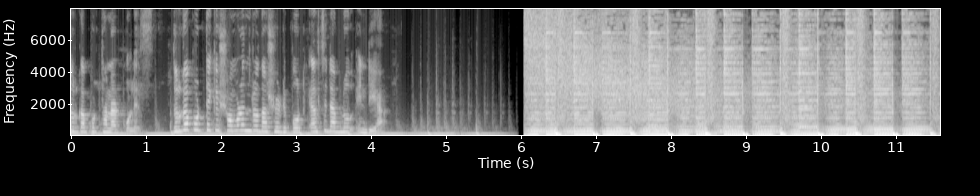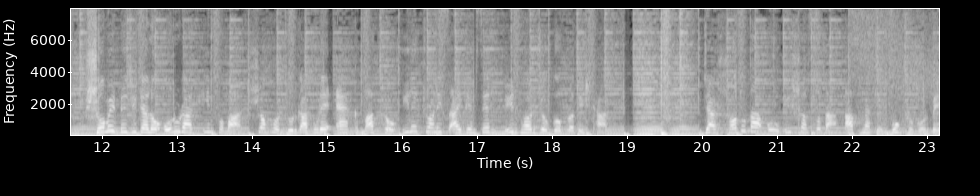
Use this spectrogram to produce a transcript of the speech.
দুর্গাপুর থানার পুলিশ। দুর্গাপুর থেকে সমরেন্দ্র দাসের report, LCW, India. Samir digital ও অনুরাগ ইনফোমার্ট শহর দুর্গাপুরে একমাত্র ইলেকট্রনিক্স আইটেমসের নির্ভরযোগ্য প্রতিষ্ঠান, যার সততা ও বিশ্বস্ততা আপনাকে মুগ্ধ করবে।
